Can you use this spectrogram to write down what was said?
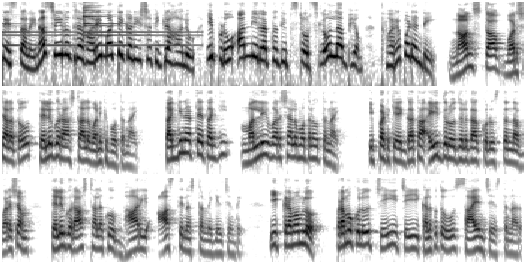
నేస్తాలైన శ్రీరుద్ర వారి మట్టి గణేష విగ్రహాలు ఇప్పుడు అన్ని రత్నదీప్ స్టోర్స్లో లభ్యం. త్వరపడండి. నాన్ స్టాప్ వర్షాలతో తెలుగు రాష్ట్రాలు వణికిపోతున్నాయి. తగ్గినట్లే తగ్గి మళ్ళీ వర్షాలు మొదలవుతున్నాయి. ఇప్పటికే గత ఐదు రోజులుగా కురుస్తున్న వర్షం తెలుగు రాష్ట్రాలకు భారీ ఆస్తి నష్టం మిగిల్చింది. ఈ క్రమంలో ప్రముఖులు చేయి చేయి కలుపుతూ సాయం చేస్తున్నారు.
